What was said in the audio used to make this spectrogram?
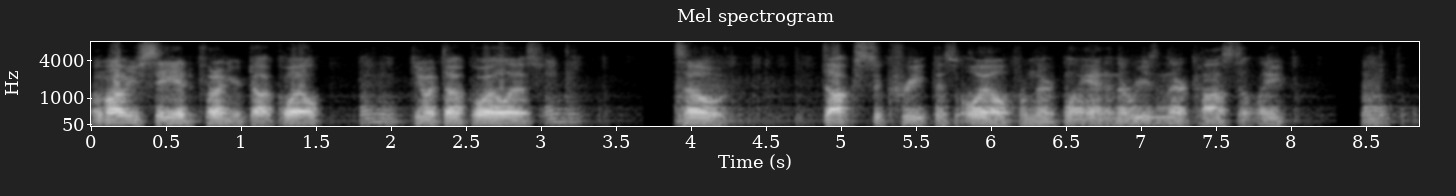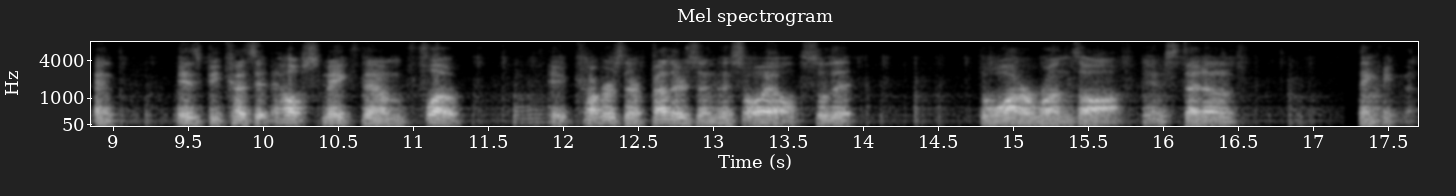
My mom used to say you had to put on your duck oil. Mhm. Do you know what duck oil is? Mhm. So ducks secrete this oil from their gland, and the reason they're constantly Mhm. and is because it helps make them float. It covers their feathers in this oil so that the water runs off instead of sinking them.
